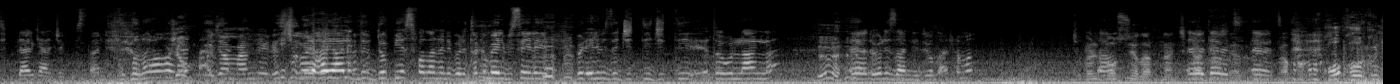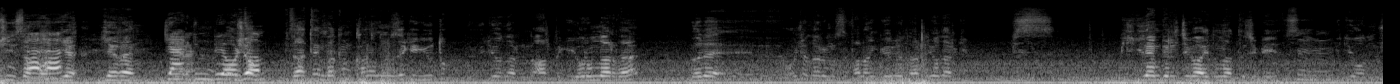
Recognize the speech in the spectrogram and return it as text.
tipler gelecekmiş zannediyorlar. Aa, Hocam Hocam ben de öyle Hiç böyle hayali dö- döpyes falan hani böyle takım elbiseyle böyle elimizde ciddi ciddi tavırlarla değil mi? evet öyle zannediyorlar ama çok Böyle daha dosyalar falan çıkartıyoruz. Evet, evet, evet. Rapor. Ko- korkunç insanlar. Ge- geren. gergin bir ortam. Hocam zaten bakın kanalımızdaki YouTube videolarında alttaki yorumlarda böyle e, hocalarımızı falan görüyorlar. Diyorlar ki biz bilgilendirici ve aydınlatıcı bir video olmuş.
